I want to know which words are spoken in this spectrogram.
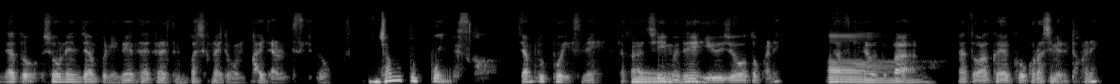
で、あと、少年ジャンプに連載されてもおかしくないところに書いてあるんですけど、ジャンプっぽいんですか？ジャンプっぽいですね。だからチームで友情とかね、助け合うとかあと悪役を懲らしめるとかね。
